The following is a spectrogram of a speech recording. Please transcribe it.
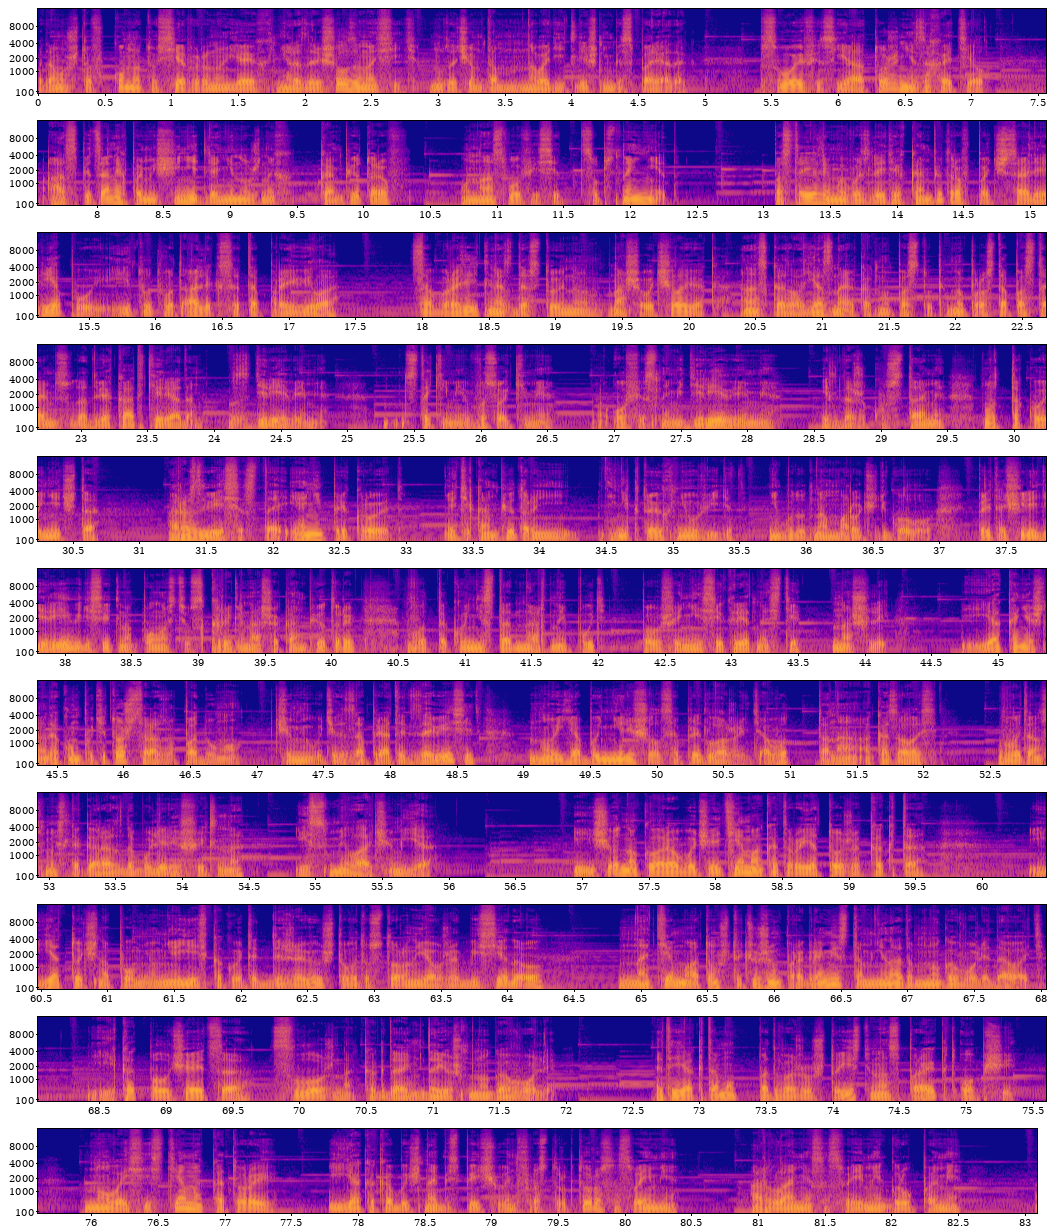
Потому что в комнату серверную я их не разрешил заносить. Ну зачем там наводить лишний беспорядок? В свой офис я тоже не захотел – А специальных помещений для ненужных компьютеров у нас в офисе, собственно, и нет. Постояли мы возле этих компьютеров, почесали репу, и тут вот Алекс это проявила сообразительность, достойную нашего человека. Она сказала, я знаю, как мы поступим. Мы просто поставим сюда две катки рядом с деревьями, с такими высокими офисными деревьями или даже кустами. Ну, вот такое нечто развесистое. И они прикроют эти компьютеры, и никто их не увидит, не будут нам морочить голову. Притащили деревья, действительно полностью скрыли наши компьютеры. Вот такой нестандартный путь повышения секретности нашли. Я, конечно, о таком пути тоже сразу подумал, чем-нибудь их запрятать, завесить, но я бы не решился предложить. А вот она оказалась в этом смысле гораздо более решительна и смела, чем я. И еще одна около рабочая тема, которую я тоже как-то я точно помню, у меня есть какой-то дежавю, что в эту сторону я уже беседовал на тему о том, что чужим программистам не надо много воли давать. И как получается сложно, когда им даешь много воли. Это я к тому подвожу, что есть у нас проект общий новой системы, которой я, как обычно, обеспечиваю инфраструктуру со своими орлами, со своими группами.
